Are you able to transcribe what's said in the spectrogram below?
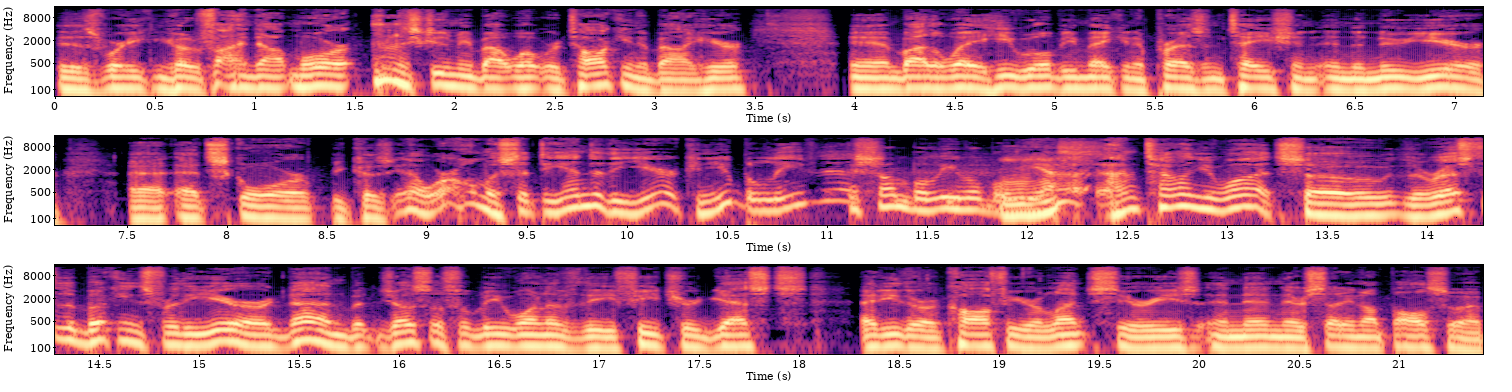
is where you can go to find out more, excuse me, about what we're talking about here. And by the way, he will be making a presentation in the new year at, at SCORE because, you know, we're almost at the end of the year. Can you believe this? It's unbelievable. Mm-hmm. Yes. I'm telling you what. So the rest of the bookings for the year are done, but Joseph will be one of the featured guests at either a coffee or lunch series, and then they're setting up also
